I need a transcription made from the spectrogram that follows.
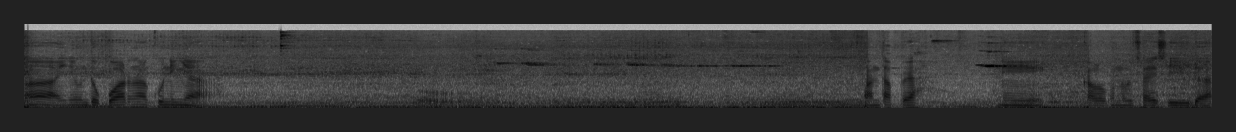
Nah, ini untuk warna kuningnya. Mantap ya. Ini kalau menurut saya sih udah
